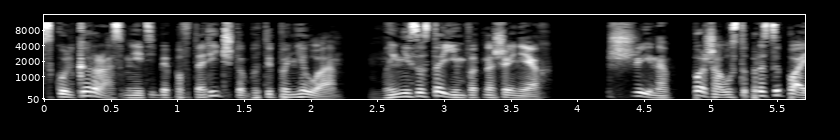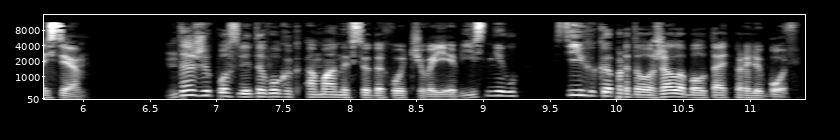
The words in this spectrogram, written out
«Сколько раз мне тебе повторить, чтобы ты поняла? Мы не состоим в отношениях. Шина, пожалуйста, просыпайся!» Даже после того, как Амана все доходчиво ей объяснил, Сихака продолжала болтать про любовь.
